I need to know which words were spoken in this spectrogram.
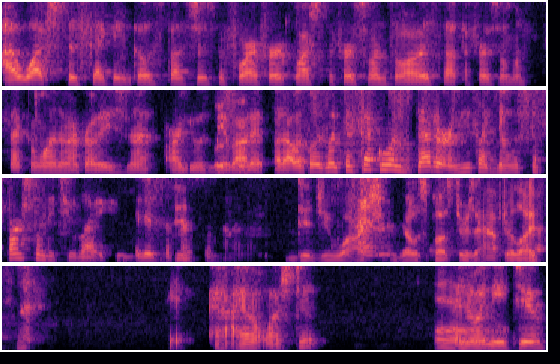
I watched the second Ghostbusters before I first watched the first one, so I always thought the first one was the second one, and my brother used to argue with me about it. But I was always like, the second one's better, and he's like, no, it's the first one that you like. It is the Yeah. first one that I like. Did you watch Ghostbusters Afterlife? I haven't watched it. Oh, I know I oh. need to.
